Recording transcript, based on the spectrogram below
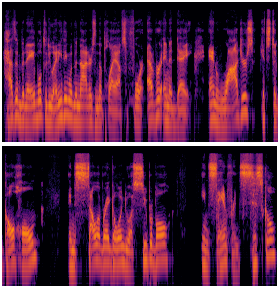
hasn't been able to do anything with the Niners in the playoffs forever and a day. And Rodgers gets to go home and celebrate going to a Super Bowl in San Francisco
